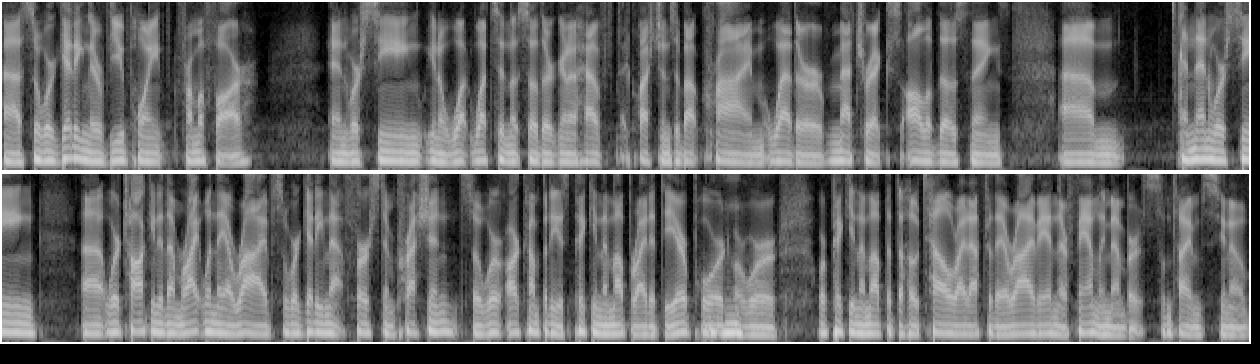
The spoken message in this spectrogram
uh, so we're getting their viewpoint from afar, and we're seeing you know what what's in the. So they're going to have questions about crime, weather, metrics, all of those things, um, and then we're seeing uh, we're talking to them right when they arrive, so we're getting that first impression. So we're our company is picking them up right at the airport, mm-hmm. or we're we're picking them up at the hotel right after they arrive, and their family members. Sometimes you know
